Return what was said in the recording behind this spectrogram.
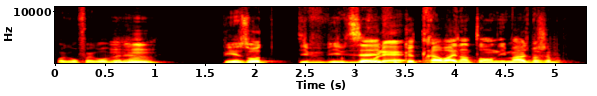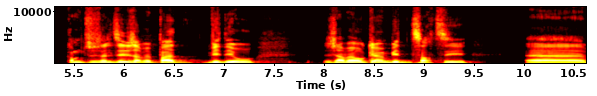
Fuego Fuego venait. Mhm. Puis les autres me disaient Voulaient- il faut que tu travailles dans ton image parce que comme tu le dis, j'avais pas de vidéo. J'avais aucun beat de sortie. Euh,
